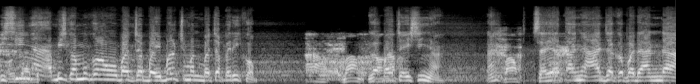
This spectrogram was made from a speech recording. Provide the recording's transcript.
Isinya. Habis kamu kalau mau baca Bible cuman baca perikop. Bang, Gak baca isinya. Hah? Bang. Saya tanya aja kepada Anda.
